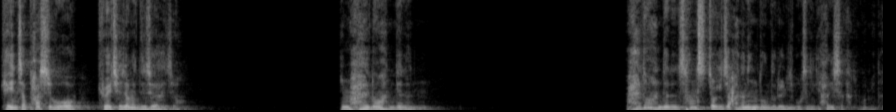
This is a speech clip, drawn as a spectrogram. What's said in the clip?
개인 차 파시고 교회 재정에 넣으셔야죠. 이 말도 안 되는 말도 안 되는 상식적이지 않은 행동들을 이 목사님이 하기 시작하는 겁니다.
